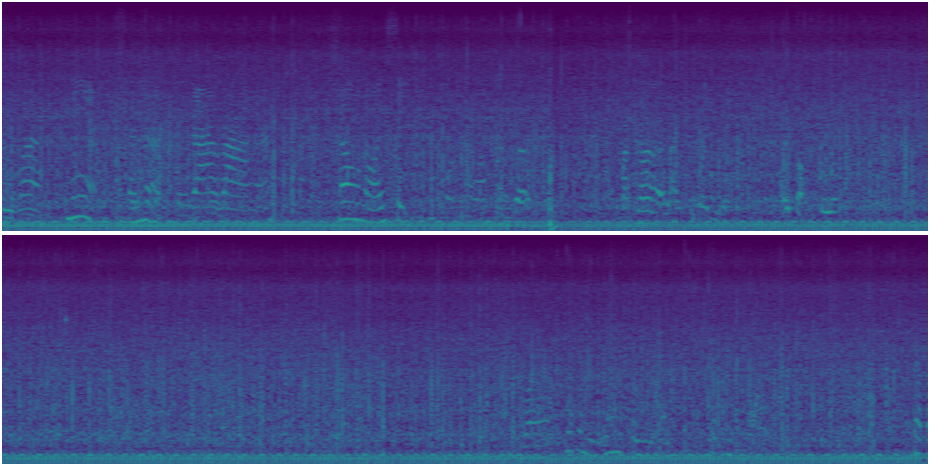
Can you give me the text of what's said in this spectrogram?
ก็รู้ว่าเนี่ยฉันอะดารานะ ช่องน้อยสิมันก็มันก็หลายตัวอยู่ไอ้สองตัวว่าพวกมันเรื่องตีกันจับ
